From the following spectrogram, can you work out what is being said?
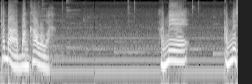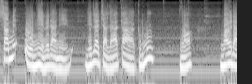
thaba bangkha wa wa ame ame sa me o ni ve da ni ni la cha la ta ka mu no ma da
